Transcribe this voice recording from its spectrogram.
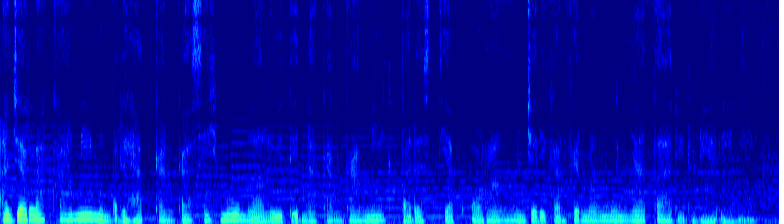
Ajarlah kami memperlihatkan kasih-Mu melalui tindakan kami kepada setiap orang menjadikan firman-Mu nyata di dunia ini.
